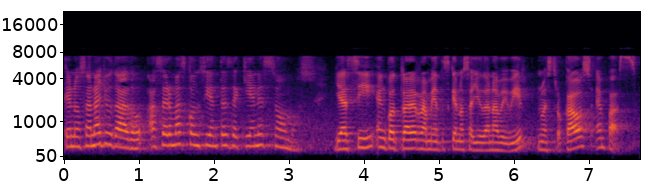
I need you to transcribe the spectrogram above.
que nos han ayudado a ser más conscientes de quiénes somos. Y así encontrar herramientas que nos ayudan a vivir nuestro caos en paz.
